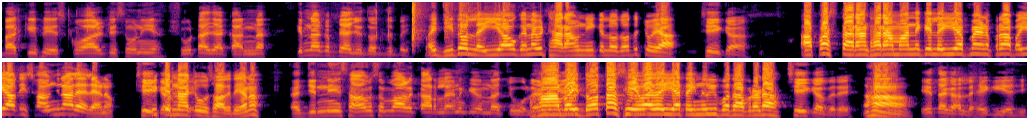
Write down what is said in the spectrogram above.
ਬਾਕੀ ਫੇਸ ਕੁਆਲਿਟੀ ਸੋਹਣੀ ਹੈ ਛੋਟਾ ਜਿਹਾ ਕੰਨ ਆ। ਕਿੰਨਾ ਕੁ ਪਿਆ ਜੀ ਦੁੱਧ ਬਈ? ਬਾਈ ਜਿਹਦੋਂ ਲਈ ਆ ਉਹ ਕਹਿੰਦਾ ਵੀ 18 19 ਕਿਲੋ ਦੁੱਧ ਚੋਇਆ। ਠੀਕ ਆ। ਆਪਾਂ 17 18 ਮੰਨ ਕੇ ਲਈ ਆ ਭੈਣ ਭਰਾ ਬਈ ਆਪਦੀ ਸਮਝ ਨਾਲ ਲੈ ਲੈਣ ਵੀ ਠੀਕ ਆ ਕਿੰਨਾ। ਚੋ ਸਕਦੇ ਹਨਾ ਜਿੰਨੀ ਸਾਂਭ ਸੰਭਾਲ ਕਰ ਲੈਣਗੇ ਉਹਨਾਂ ਚੋ ਲੈਣਗੇ। ਹਾਂ ਬਾਈ ਦੁੱਧ ਤਾਂ ਸੇਵਾ ਦਾ ਹੀ ਆ ਤੈਨੂੰ ਵੀ ਪਤਾ ਪ੍ਰੜਾ। ਠੀਕ ਆ ਵੀਰੇ। ਹਾਂ। ਇਹ ਤਾਂ ਗੱਲ ਹੈਗੀ ਆ ਜੀ।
